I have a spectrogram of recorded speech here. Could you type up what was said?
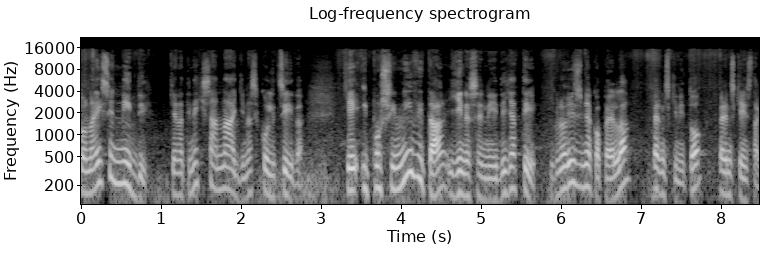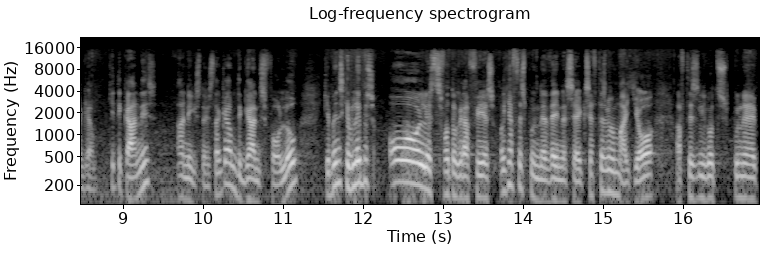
το να είσαι needy και να την έχεις ανάγκη, να είσαι κολιτσίδα. Και υποσυνείδητα γίνεσαι needy γιατί γνωρίζεις μια κοπέλα, παίρνεις κινητό, παίρνεις και Instagram. Και τι κάνεις, ανοίγεις το Instagram, την κάνεις follow και μπαίνεις και βλέπεις όλες τις φωτογραφίες, όχι αυτές που είναι, δεν είναι σεξ, αυτές με μαγιό, αυτές λίγο που είναι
